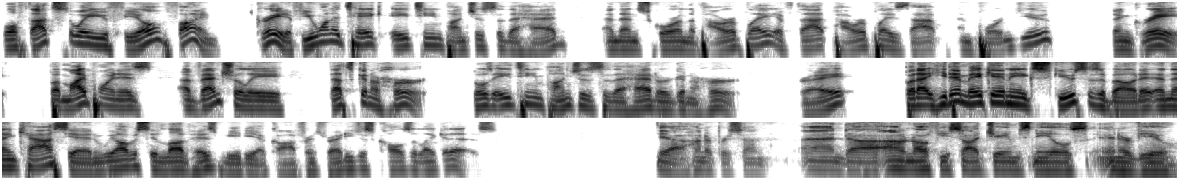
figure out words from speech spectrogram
Well, if that's the way you feel, fine, great. If you want to take 18 punches to the head and then score on the power play, if that power play is that important to you, then great. But my point is, eventually, that's going to hurt. Those 18 punches to the head are going to hurt, right? But uh, he didn't make any excuses about it. And then Kassian, we obviously love his media conference, right? He just calls it like it is. Yeah, hundred percent. And uh, I don't know if you saw James Neal's interview.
